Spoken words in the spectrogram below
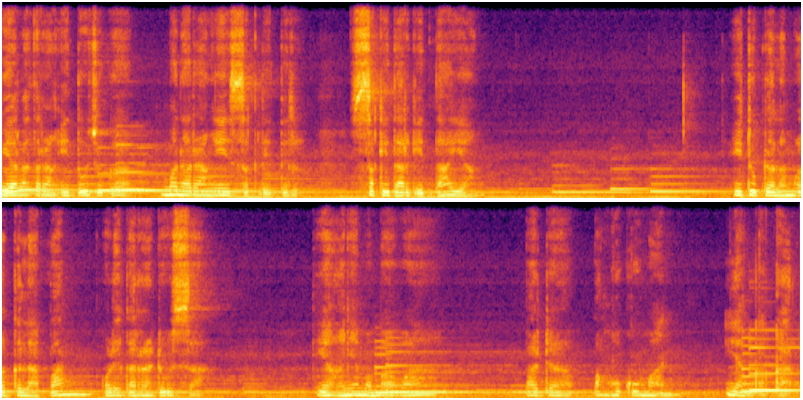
Biarlah terang itu juga menerangi sekelitir sekitar kita yang hidup dalam kegelapan oleh karena dosa yang hanya membawa pada penghukuman yang kekal.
